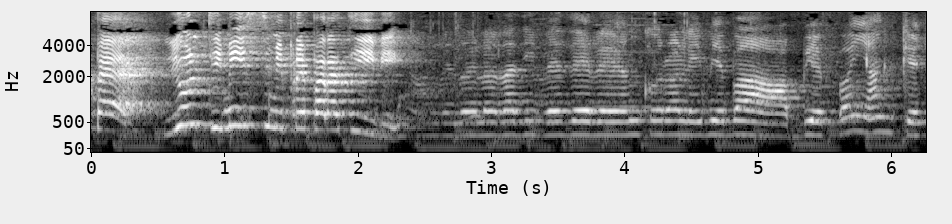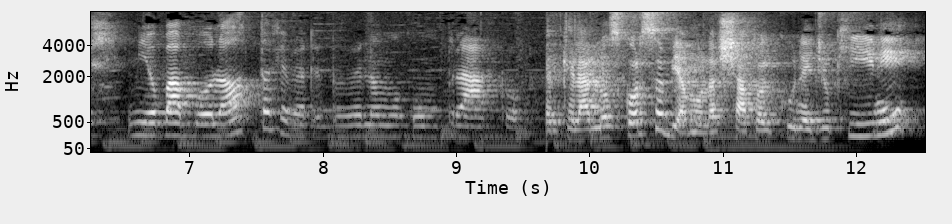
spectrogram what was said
per gli ultimissimi preparativi. Non vedo l'ora di vedere ancora le mie babbie e poi anche il mio babbolotto che avevamo comprato. Perché l'anno scorso abbiamo lasciato alcuni giochini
